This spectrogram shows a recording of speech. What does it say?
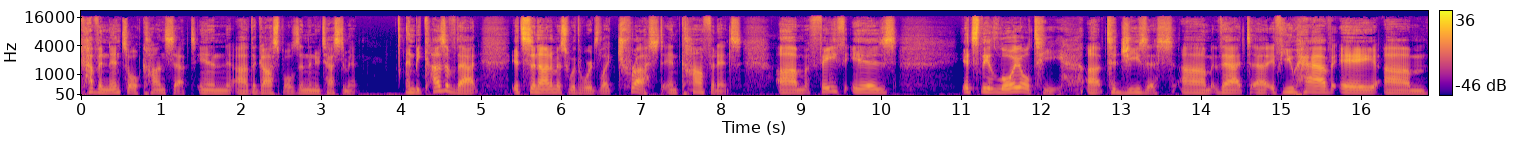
covenantal concept in uh, the Gospels in the New Testament. And because of that, it's synonymous with words like trust and confidence. Um, faith is it's the loyalty uh, to Jesus um, that uh, if you have a um,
